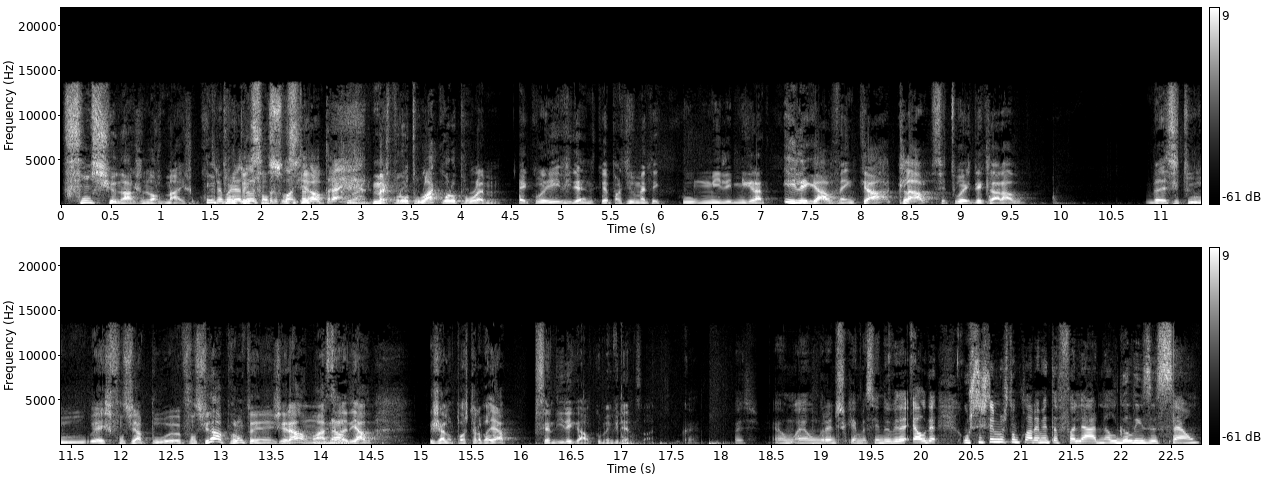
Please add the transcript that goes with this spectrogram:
funcionários normais, com proteção social. Mas, por outro lado, qual é o problema? É que é evidente que a partir do momento em que um imigrante ilegal vem cá, claro, se tu és declarado, se tu és funcionário, funcionário pronto, em geral, não Legal. assalariado, já não podes trabalhar sendo ilegal, como é evidente. Não é? Pois, é, um, é um grande esquema, sem dúvida. Helga, os sistemas estão claramente a falhar na legalização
